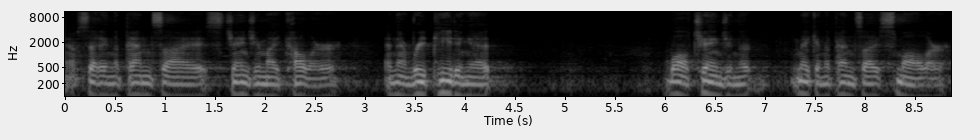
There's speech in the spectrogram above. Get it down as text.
you know, setting the pen size, changing my color, and then repeating it while changing the, making the pen size smaller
